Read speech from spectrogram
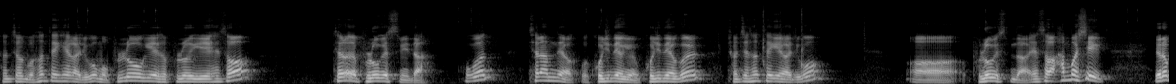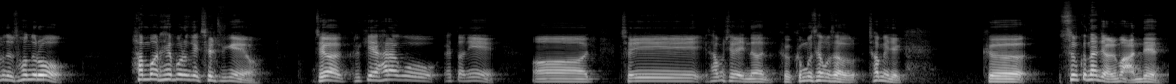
선천 뭐 선택해가지고 뭐 불러오기에서 불러오기 해서 체납 내역 불러오겠습니다. 혹은 체납 내역 뭐 고지 내역이면 고지 내역을 전체 선택해가지고 어 불러오겠습니다. 해서 한 번씩 여러분들 손으로 한 번 해보는 게 제일 중요해요. 제가 그렇게 하라고 했더니 어 저희 사무실에 있는 그 근무세무서 처음에 이제 그 수업 끝난 지 얼마 안된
